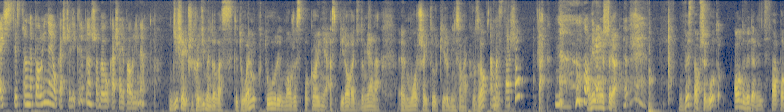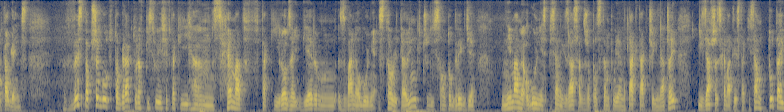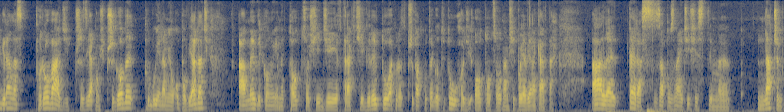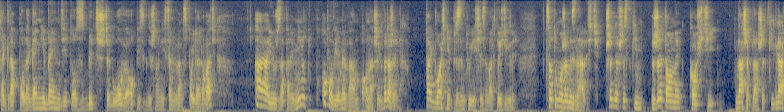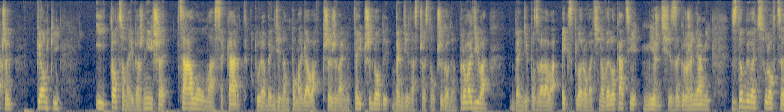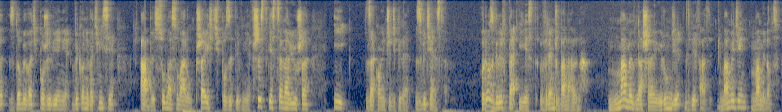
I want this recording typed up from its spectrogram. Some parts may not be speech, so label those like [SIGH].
Cześć, z tej strony Paulina Łukasz, czyli gry planszowe Łukasza i Pauliny. Dzisiaj przychodzimy do Was z tytułem, który może spokojnie aspirować do miana e, młodszej córki Robinsona Crusoe. A ma starszą? Tak. [LAUGHS] Nie wiem jeszcze jak. Wyspa Przygód od wydawnictwa Portal Games. Wyspa Przygód to gra, która wpisuje się w taki em, schemat, w taki rodzaj gier zwany ogólnie storytelling, czyli są to gry, gdzie nie mamy ogólnie spisanych zasad, że postępujemy tak, tak czy inaczej i zawsze schemat jest taki sam. Tutaj gra nas prowadzi przez jakąś przygodę, próbuje nam ją opowiadać, a my wykonujemy to, co się dzieje w trakcie gry. Tu akurat w przypadku tego tytułu chodzi o to, co nam się pojawia na kartach. Ale teraz zapoznajcie się z tym, e, na czym ta gra polega. Nie będzie to zbyt szczegółowy opis, gdyż no nie chcemy Wam spoilerować, a już za parę minut opowiemy Wam o naszych wrażeniach. Tak właśnie prezentuje się zawartość gry. Co tu możemy znaleźć? Przede wszystkim żetony, kości, nasze planszetki graczy, pionki i to co najważniejsze, całą masę kart, która będzie nam pomagała w przeżywaniu tej przygody, będzie nas przez tą przygodę prowadziła, będzie pozwalała eksplorować nowe lokacje, mierzyć się z zagrożeniami, zdobywać surowce, zdobywać pożywienie, wykonywać misje, aby summa summarum przejść pozytywnie wszystkie scenariusze i zakończyć grę zwycięstwem. Rozgrywka jest wręcz banalna. Mamy w naszej rundzie dwie fazy. Mamy dzień, mamy noc.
